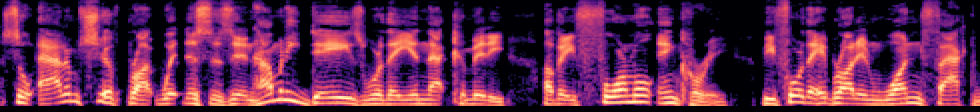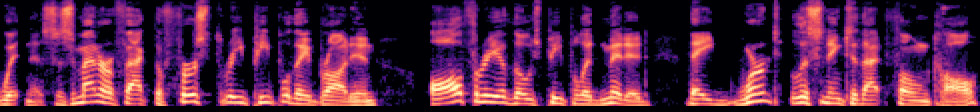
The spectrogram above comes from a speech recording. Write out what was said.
So Adam Schiff brought witnesses in. How many days were they in that committee of a formal inquiry before they brought in one fact witness? As a matter of fact, the first three people they brought in, all three of those people admitted they weren't listening to that phone call.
